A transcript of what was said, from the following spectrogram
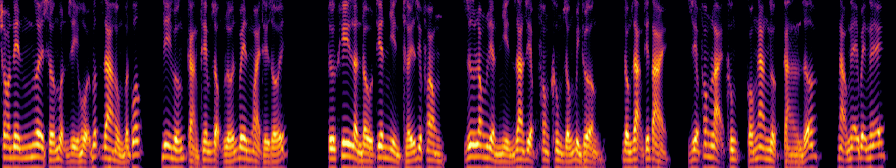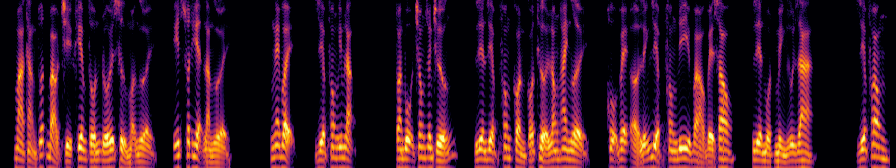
cho nên ngươi sớm muộn gì hội bước ra hồng vân quốc, đi hướng càng thêm rộng lớn bên ngoài thế giới. Từ khi lần đầu tiên nhìn thấy diệp phong, dư long liền nhìn ra diệp phong không giống bình thường, đồng dạng thiên tài, diệp phong lại không có ngang ngược càng rỡ, ngạo nghệ bệ nghễ, mà thẳng tuất bảo chỉ khiêm tốn đối xử mọi người, ít xuất hiện là người. Ngay vậy, diệp phong im lặng. Toàn bộ trong doanh trướng, liền diệp phong còn có thừa long hai người, hộ vệ ở lĩnh diệp phong đi vào về sau, liền một mình lui ra. Diệp phong,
